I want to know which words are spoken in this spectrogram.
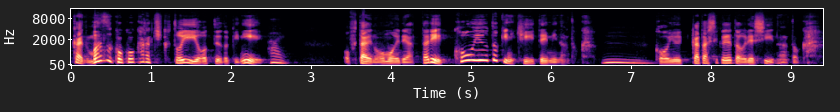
回の、まずここから聞くといいよっていうときに、はい。お二人の思いであったり、こういうときに聞いてみなとか、うん。こういう聞き方してくれたら嬉しいなとか、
